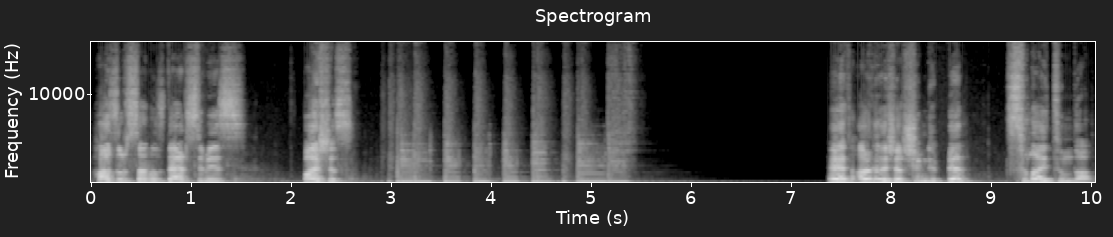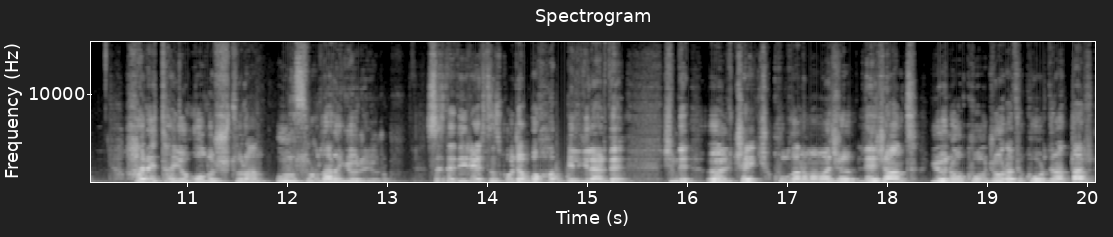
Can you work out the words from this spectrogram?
Hazırsanız dersimiz başlasın. Evet arkadaşlar şimdi ben slaytımda haritayı oluşturan unsurları görüyorum. Siz de diyeceksiniz ki hocam bu hap bilgilerde şimdi ölçek, kullanım amacı, lejant, yön oku, coğrafi koordinatlar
